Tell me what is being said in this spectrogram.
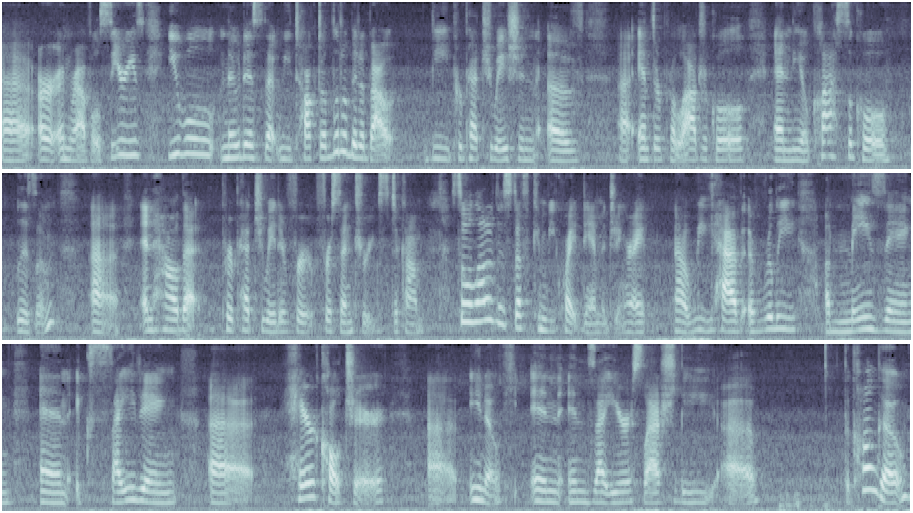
uh, our Unravel series, you will notice that we talked a little bit about the perpetuation of uh, anthropological and neoclassicalism uh, and how that perpetuated for, for centuries to come. So a lot of this stuff can be quite damaging, right? Uh, we have a really amazing and exciting uh, hair culture, you know, in in Zaire slash the the Congo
